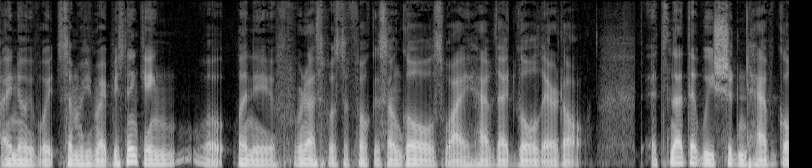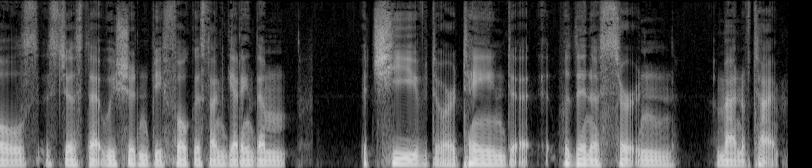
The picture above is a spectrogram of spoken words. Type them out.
I know what some of you might be thinking well lenny if we're not supposed to focus on goals why have that goal there at all? It's not that we shouldn't have goals it's just that we shouldn't be focused on getting them achieved or attained uh, within a certain amount of time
